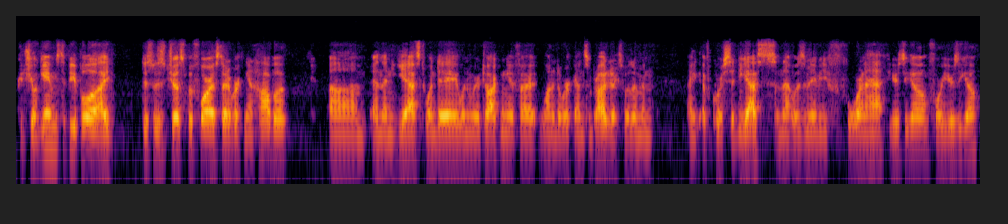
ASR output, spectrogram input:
could show games to people. I this was just before I started working at Haba, um, and then he asked one day when we were talking if I wanted to work on some projects with him, and I of course said yes, and that was maybe four and a half years ago, four years ago,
